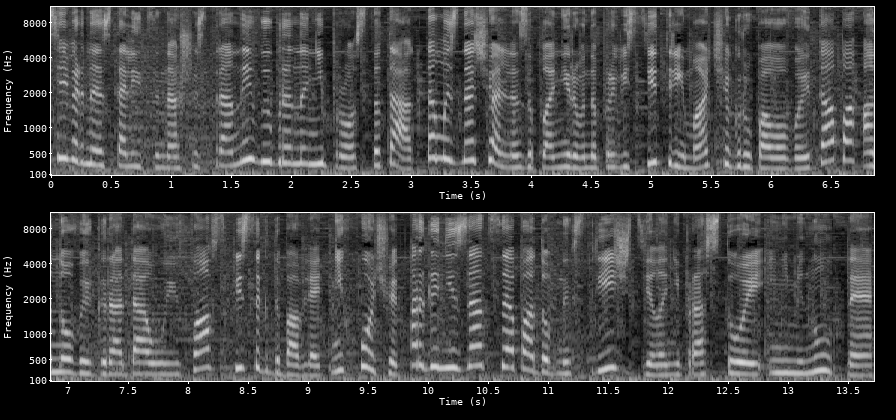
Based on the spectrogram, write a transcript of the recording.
Северная столица нашей страны выбрана не просто так. Там изначально запланировано провести три матча группового этапа, а новые города УЕФА в список добавлять не хочет. Организация подобных встреч – дело непростое и не минутное,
